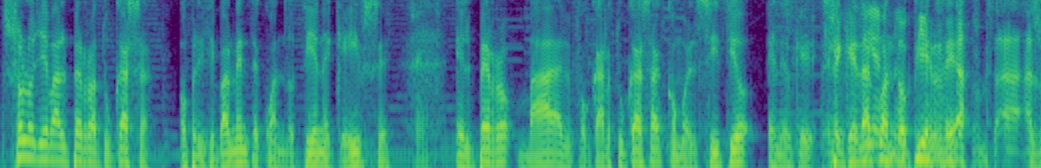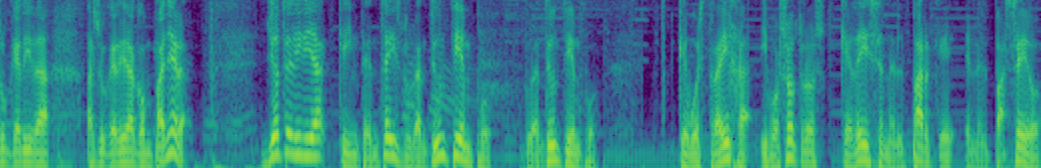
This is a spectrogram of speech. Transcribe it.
solo lleva al perro a tu casa, o principalmente cuando tiene que irse, el perro va a enfocar tu casa como el sitio en el que se queda cuando pierde a, a- a su querida, a su querida compañera. Yo te diría que intentéis durante un tiempo, durante un tiempo, que vuestra hija y vosotros quedéis en el parque, en el paseo,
